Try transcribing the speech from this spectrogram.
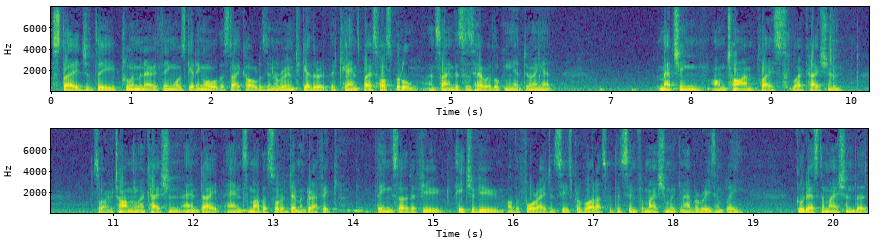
stage of the preliminary thing was getting all the stakeholders in a room together at the Cairns Base Hospital and saying this is how we're looking at doing it matching on time, place, location, sorry, time and location and date, and some other sort of demographic things so that if you, each of you of the four agencies provide us with this information, we can have a reasonably good estimation that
